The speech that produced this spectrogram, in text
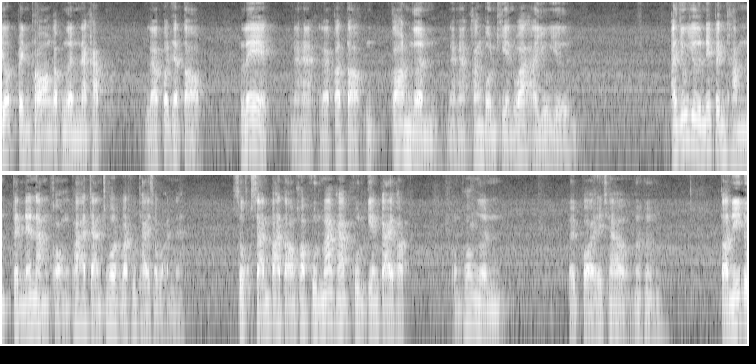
ยศเป็นทองกับเงินนะครับ แล้วก็จะตอกเลขนะฮะแล้วก็ตอกก้อนเงินนะฮะข้างบนเขียนว่าอายุยืน อายุยืนนี่เป็นคำเป็นแนะนำของพระอาจารย์โชตวัดพุทธไทยสวรรค์นะ สุขสันต์ป่าตองขอบคุณมากครับ คุณเกียงไกรครับหลวงพ่อเงินไปปล่อยให้เช่า ตอนนี้ดู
